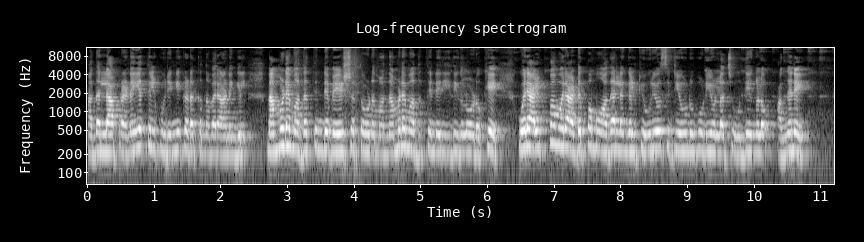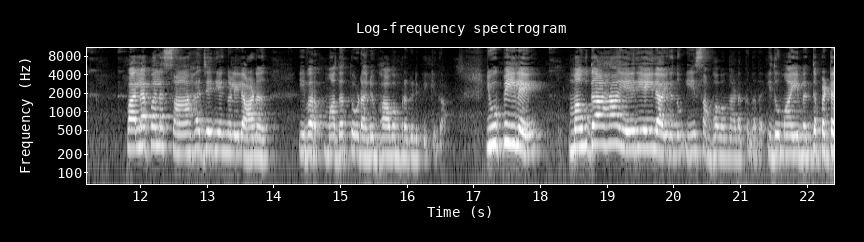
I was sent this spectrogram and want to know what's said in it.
അതല്ല പ്രണയത്തിൽ കുരുങ്ങിക്കിടക്കുന്നവരാണെങ്കിൽ നമ്മുടെ മതത്തിന്റെ വേഷത്തോടും നമ്മുടെ മതത്തിന്റെ രീതികളോടൊക്കെ ഒരല്പം ഒരു അടുപ്പമോ അതല്ലെങ്കിൽ ക്യൂരിയോസിറ്റിയോടുകൂടിയുള്ള ചോദ്യങ്ങളോ അങ്ങനെ പല പല സാഹചര്യങ്ങളിലാണ് ഇവർ മതത്തോട് അനുഭാവം പ്രകടിപ്പിക്കുക. യു പിയിലെ മൗദാഹ ഏരിയയിലായിരുന്നു ഈ സംഭവം നടക്കുന്നത്. ഇതുമായി ബന്ധപ്പെട്ട്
